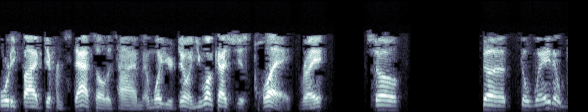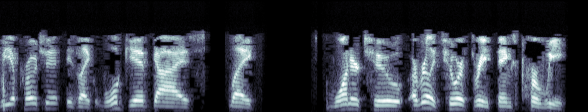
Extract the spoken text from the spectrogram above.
45 different stats all the time and what you're doing. You want guys to just play, right? So the the way that we approach it is like we'll give guys like one or two, or really two or three things per week,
